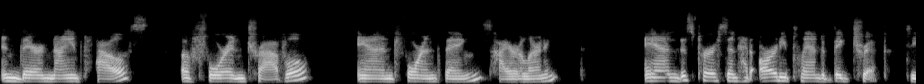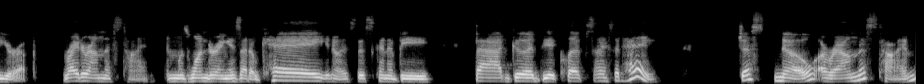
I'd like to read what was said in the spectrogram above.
in their ninth house of foreign travel and foreign things, higher learning. And this person had already planned a big trip to Europe right around this time and was wondering, is that okay? You know, is this going to be bad, good, the eclipse? And I said, hey, just know around this time,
